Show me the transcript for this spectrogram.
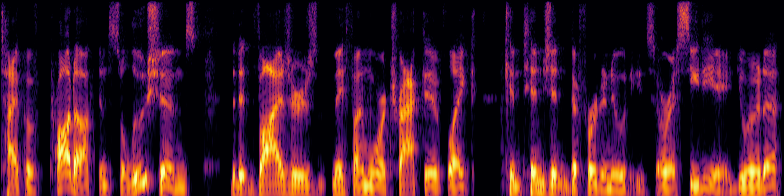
type of product and solutions that advisors may find more attractive, like contingent deferred annuities or a CDA. Do you want to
